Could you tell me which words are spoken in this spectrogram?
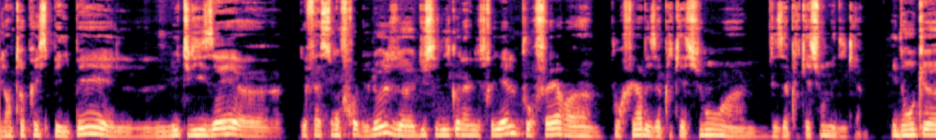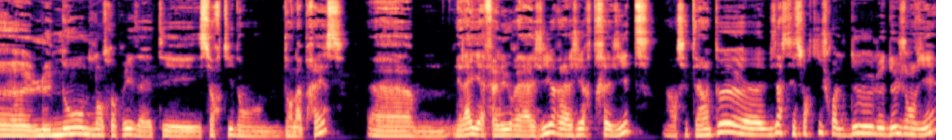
l'entreprise PIP, elle utilisait euh, de façon frauduleuse euh, du silicone industriel pour faire pour faire des applications des applications médicales. Et donc le nom de l'entreprise a été sorti dans dans la presse. Euh, et là, il a fallu réagir, réagir très vite. Alors c'était un peu bizarre, c'est sorti, je crois, le 2, le 2 janvier.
